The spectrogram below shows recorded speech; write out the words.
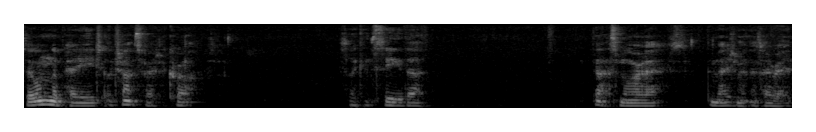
So on the page, I'll transfer it across, so I can see that that's more or less the measurement that I read.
